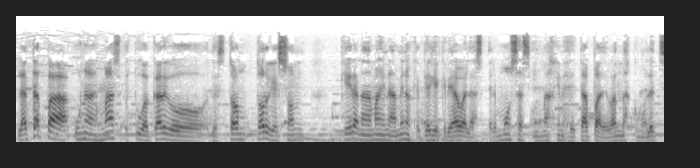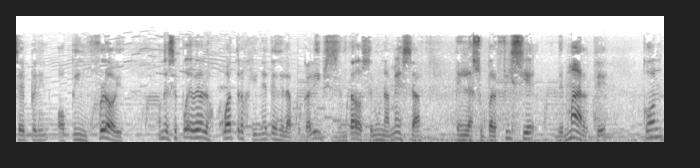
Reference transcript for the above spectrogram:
La tapa, una vez más, estuvo a cargo de Storm Torgeson, que era nada más y nada menos que aquel que creaba las hermosas imágenes de tapa de bandas como Led Zeppelin o Pink Floyd, donde se puede ver a los cuatro jinetes del apocalipsis sentados en una mesa en la superficie de Marte con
